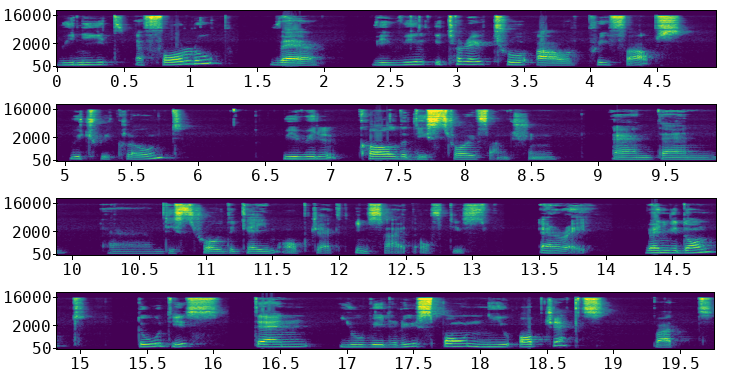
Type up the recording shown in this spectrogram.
We need a for loop where we will iterate through our prefabs, which we cloned. We will call the destroy function and then um, destroy the game object inside of this array. When you don't do this, then you will respawn new objects, but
